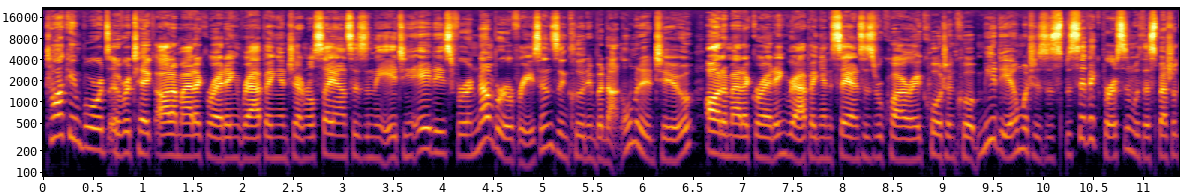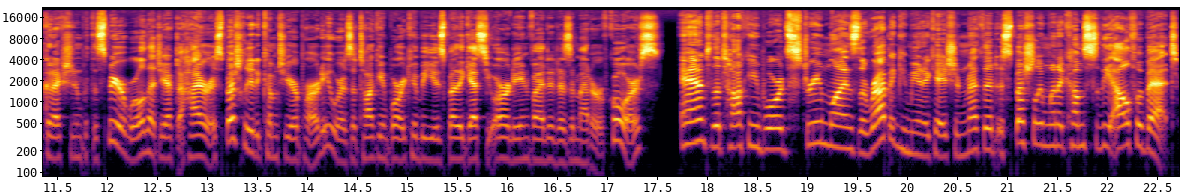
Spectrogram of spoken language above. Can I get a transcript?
Talking boards overtake automatic writing, rapping, and general seances in the 1880s for a number of reasons, including but not limited to automatic writing, rapping, and seances require a quote unquote medium, which is a specific person with a special connection with the spirit world that you have to hire especially to come to your party, whereas a talking board can be used by the guests you already invited as a matter of course. And the talking board streamlines the rapping communication method, especially when it comes to the alphabet.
